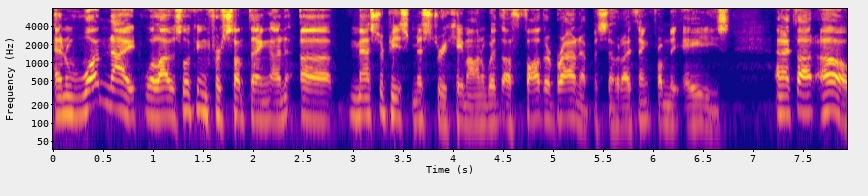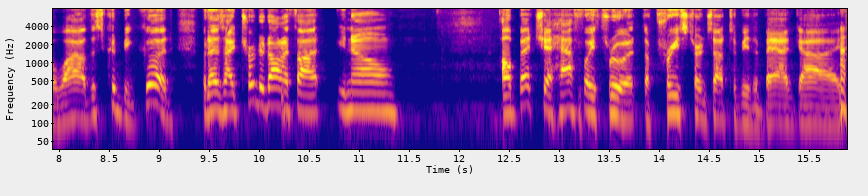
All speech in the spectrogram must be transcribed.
And one night, while I was looking for something, a uh, Masterpiece Mystery came on with a Father Brown episode, I think from the 80s. And I thought, oh, wow, this could be good. But as I turned it on, I thought, you know, I'll bet you halfway through it, the priest turns out to be the bad guy,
